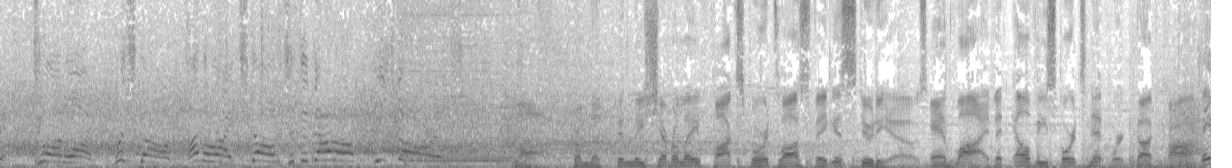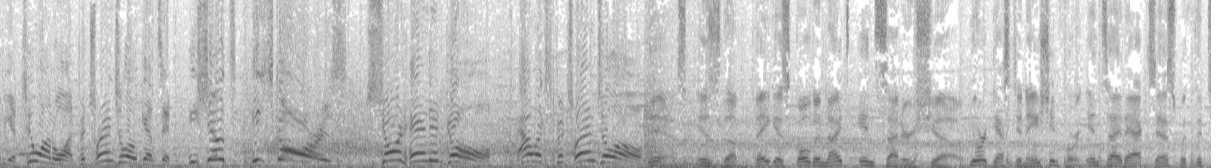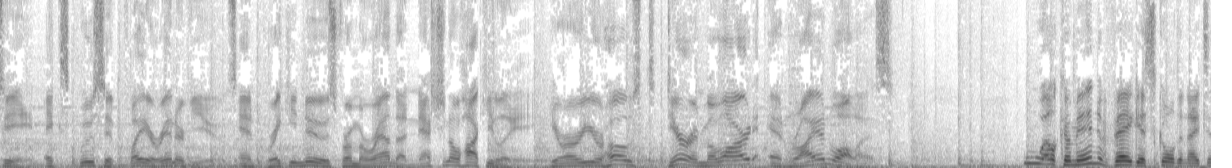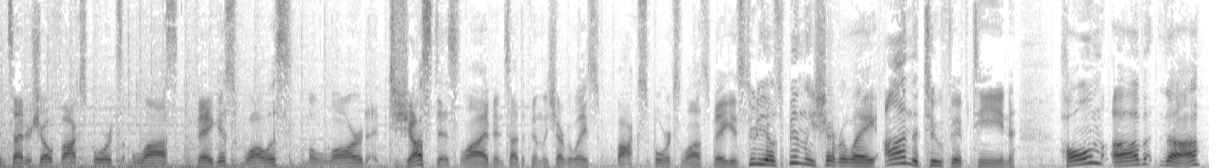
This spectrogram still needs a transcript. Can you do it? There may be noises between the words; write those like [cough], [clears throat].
it. Two on one with Stone on the right. Stone to Dadonov. He scores. Live from the Findlay Chevrolet Fox Sports Las Vegas studios and live at lvsportsnetwork.com. Maybe a two on one. Pietrangelo gets it. He shoots. He scores. Short-handed goal. Alex Pietrangelo. This is the Vegas Golden Knights Insider Show, your destination for inside access with the team, exclusive player interviews, and breaking news from around the National Hockey League. Here are your hosts, Darren Millard and Ryan Wallace. Welcome in Vegas Golden Knights Insider Show, Fox Sports Las Vegas. Wallace Millard Justice live inside the Findlay Chevrolet Fox Sports Las Vegas studios. Findlay Chevrolet on the 215, home of the.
